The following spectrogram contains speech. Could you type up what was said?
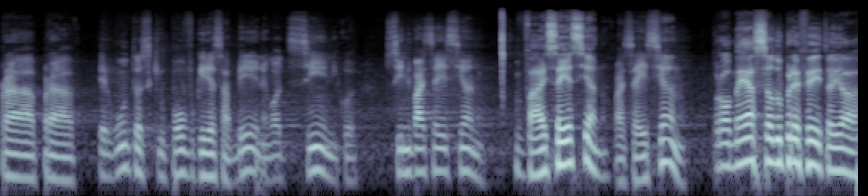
para perguntas que o povo queria saber, negócio de cínico. O Cine vai sair esse ano. Vai sair esse ano. Vai sair esse ano. Promessa do prefeito aí, ó.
